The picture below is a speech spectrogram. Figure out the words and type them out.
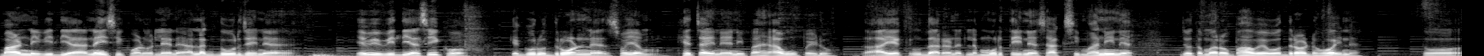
બાણની વિદ્યા નહીં શીખવાડું એટલે એને અલગ દૂર જઈને એવી વિદ્યા શીખો કે ગુરુ દ્રોણને સ્વયં ખેંચાઈને એની પાસે આવવું પડ્યું. તો આ એક ઉદાહરણ એટલે મૂર્તિને સાક્ષી માનીને જો તમારો ભાવ એવો દ્રઢ હોય ને, તો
